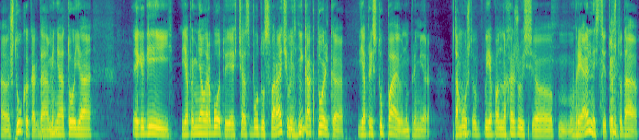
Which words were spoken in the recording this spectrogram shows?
э, штука, когда меня то я эгегей, я поменял работу, я сейчас буду сворачивать, и как только я приступаю, например, к тому, что я нахожусь э, в реальности, то, что да,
